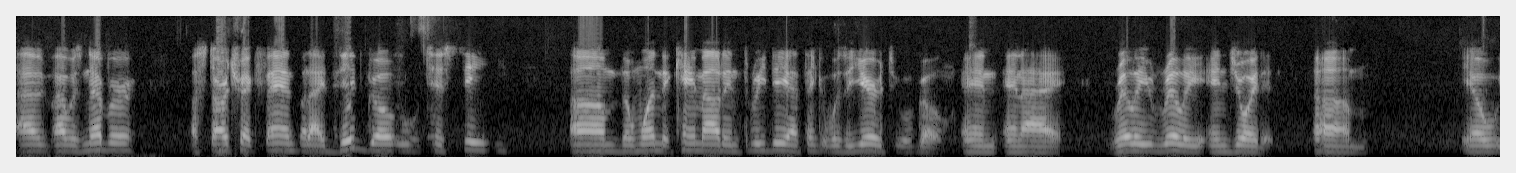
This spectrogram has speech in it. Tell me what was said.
I, I, was never a Star Trek fan, but I did go to see um, the one that came out in 3D. I think it was a year or two ago, and and I really really enjoyed it. Um, you know,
